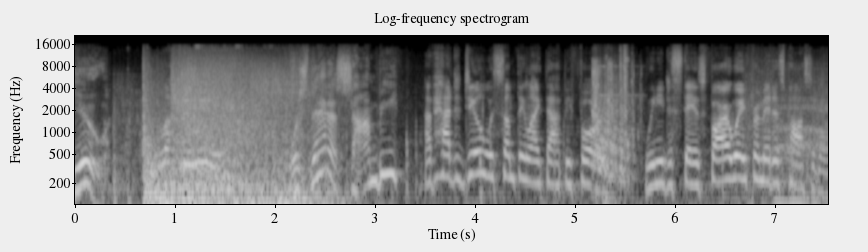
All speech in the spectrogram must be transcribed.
you. Lucky me. Was that a zombie? I've had to deal with something like that before. We need to stay as far away from it as possible.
